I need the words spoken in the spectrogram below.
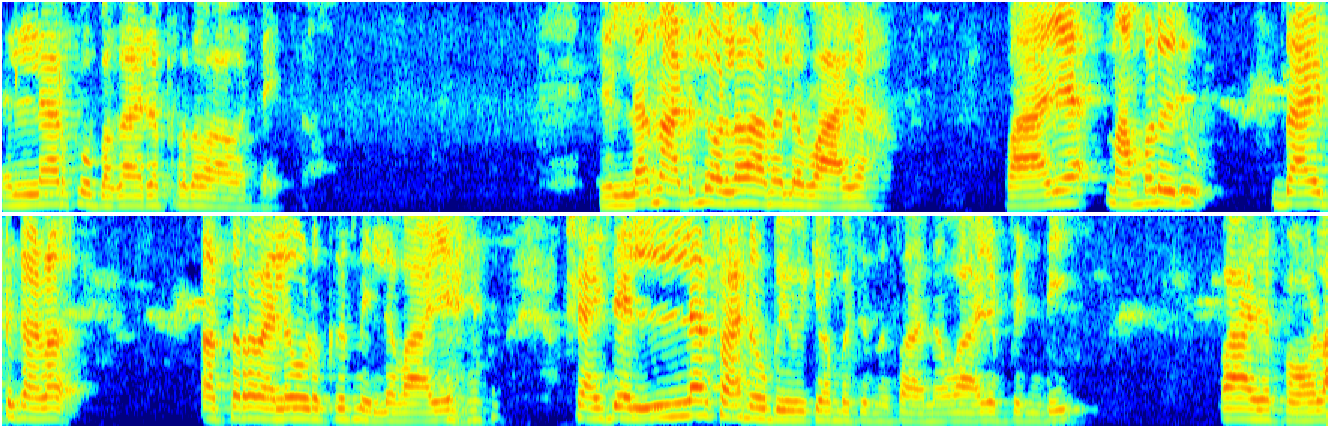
എല്ലാവർക്കും ഉപകാരപ്രദമാവട്ടെ. എല്ലാ നാട്ടിലും ഉള്ളതാണല്ലോ വാഴ. വാഴ നമ്മളൊരു ഇതായിട്ട് കള അത്ര വില കൊടുക്കുന്നില്ല വാഴ. പക്ഷെ അതിന്റെ എല്ലാ സാധനവും ഉപയോഗിക്കാൻ പറ്റുന്ന സാധനം. വാഴപ്പിണ്ടി വാഴപ്പോള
